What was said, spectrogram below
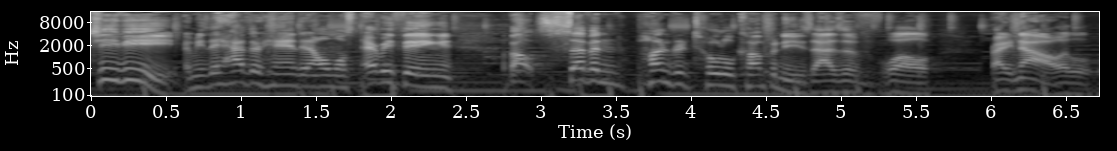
TV. I mean, they have their hand in almost everything. About 700 total companies as of, well, right now. It'll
